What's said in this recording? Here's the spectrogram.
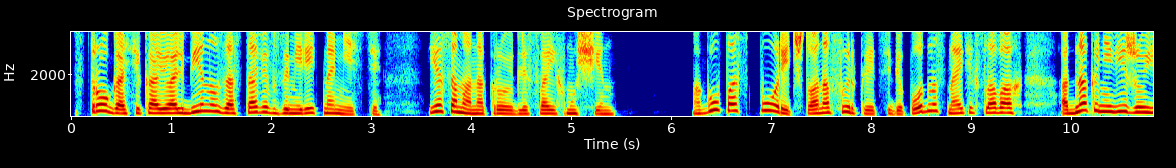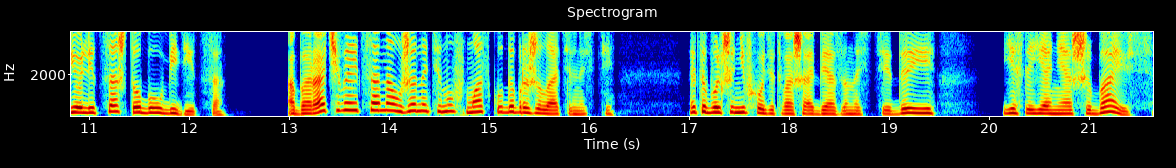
Строго осекаю Альбину, заставив замереть на месте. Я сама накрою для своих мужчин. Могу поспорить, что она фыркает себе под нос на этих словах, однако не вижу ее лица, чтобы убедиться. Оборачивается она, уже натянув маску доброжелательности. Это больше не входит в ваши обязанности, да и, если я не ошибаюсь,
